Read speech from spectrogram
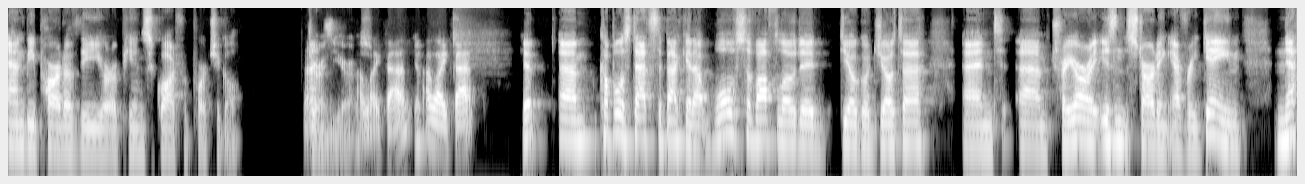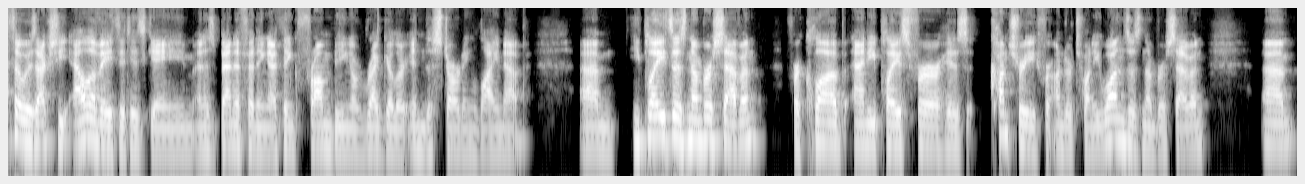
and be part of the European squad for Portugal nice. during the Euros. I like that. Yep. I like that. Yep. A um, couple of stats to back it up. Wolves have offloaded Diogo Jota, and um, Traore isn't starting every game. Neto has actually elevated his game and is benefiting, I think, from being a regular in the starting lineup. Um, he plays as number seven for club, and he plays for his country for under 21s as number seven. Um,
